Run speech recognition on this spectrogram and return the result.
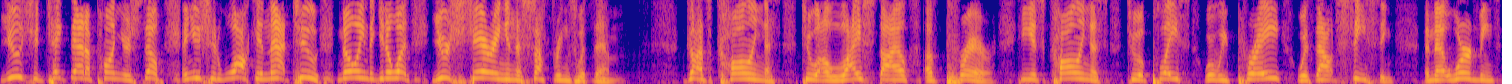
you should take that upon yourself and you should walk in that too, knowing that, you know what? You're sharing in the sufferings with them. God's calling us to a lifestyle of prayer. He is calling us to a place where we pray without ceasing. And that word means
